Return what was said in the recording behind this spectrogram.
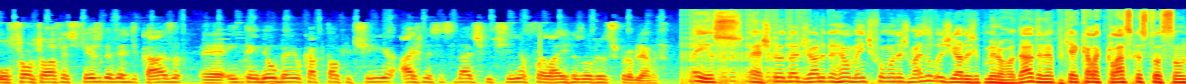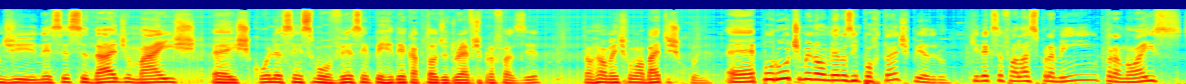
o front office fez o dever de casa, é, entendeu bem o capital que tinha, as necessidades que tinha, foi lá e resolveu esses problemas. É isso. É, a escolha Ed Oliver realmente foi uma das mais elogiadas da primeira rodada, né? Porque é aquela clássica situação de necessidade mais é, escolha sem se mover, sem perder capital de draft para fazer. Então realmente foi uma baita escolha. É, por último e não menos importante, Pedro, queria que você falasse para mim, para nós,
